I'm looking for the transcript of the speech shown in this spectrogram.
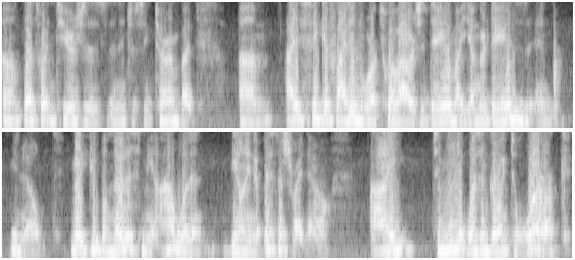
um, blood, sweat, and tears is an interesting term, but um, I think if I didn't work 12 hours a day in my younger days and, you know, make people notice me, I wouldn't be owning a business right now. I, to me, it wasn't going to work.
